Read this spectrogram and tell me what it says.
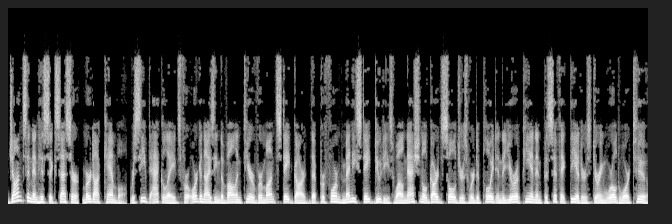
Johnson and his successor, Murdoch Campbell, received accolades for organizing the volunteer Vermont State Guard that performed many state duties while National Guard soldiers were deployed in the European and Pacific theaters during World War II.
